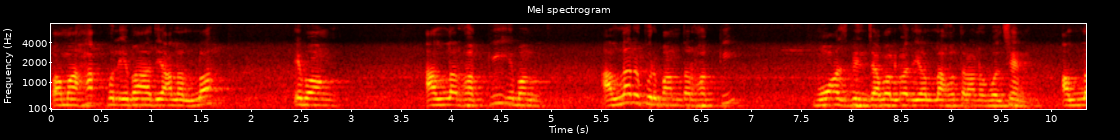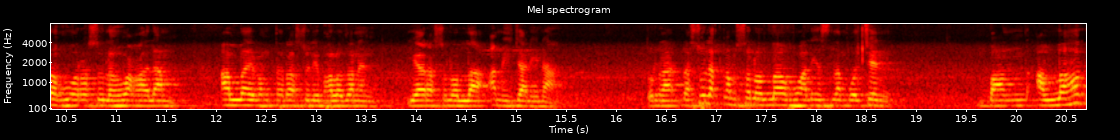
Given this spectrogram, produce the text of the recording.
অমা হাক্কুল ইবাদি আল্লাহ এবং আল্লাহর হক কি? এবং আল্লাহর উপর বান্দার হক কি? মোয়াজ বিন জাবাল আল্লাহ তালানু বলছেন, আল্লাহ রাসুল্লাহ আলাম। আল্লাহ এবং তার রাসুলি ভালো জানেন। ইয়া রাসুল্লাহ আমি জানি না। তো রাসুল আকরাম সাল্লাহ আলী ইসলাম বলছেন বান, আল্লাহর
